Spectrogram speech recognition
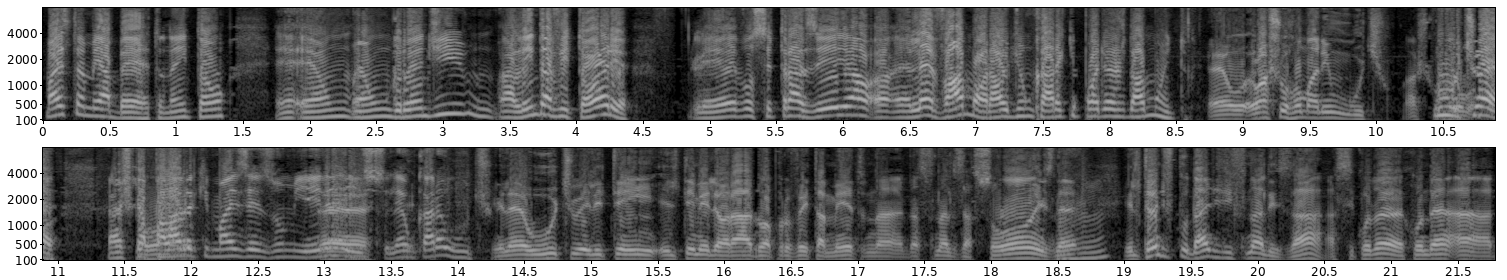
mas também aberto, né? Então é, é um, é um grande, além da vitória, é você trazer, é levar a moral de um cara que pode ajudar muito. É, eu, eu acho o Romarinho útil. Acho útil, é. Acho que a palavra que mais resume ele é, é, isso. Ele é um cara útil. Ele é útil, ele tem, ele tem melhorado o aproveitamento na, das finalizações, né? Uhum. Ele tem uma dificuldade de finalizar, assim, quando, a, quando a,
